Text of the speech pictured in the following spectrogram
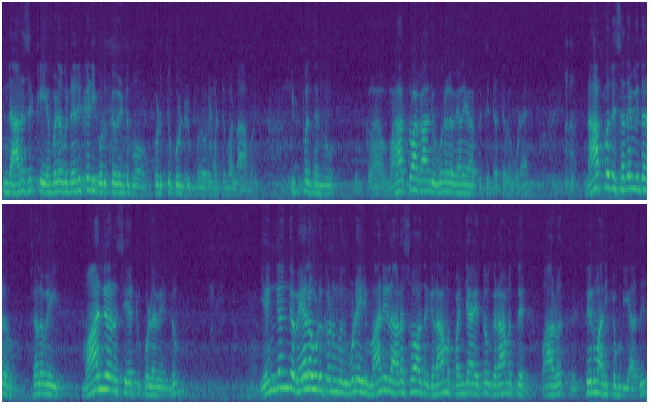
இந்த அரசுக்கு எவ்வளவு நெருக்கடி கொடுக்க வேண்டுமோ கொடுத்து கொண்டிருப்பதோடு மட்டுமல்லாமல் இப்போ இந்த மகாத்மா காந்தி ஊரக வேலைவாய்ப்பு திட்டத்தில் கூட நாற்பது சதவீத செலவை மாநில அரசு ஏற்றுக்கொள்ள வேண்டும். எங்கெங்கே வேலை கொடுக்கணுங்கிறது கூட இனி மாநில அரசோ அந்த கிராம பஞ்சாயத்தோ கிராமத்து ஆளோ தீர்மானிக்க முடியாது.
